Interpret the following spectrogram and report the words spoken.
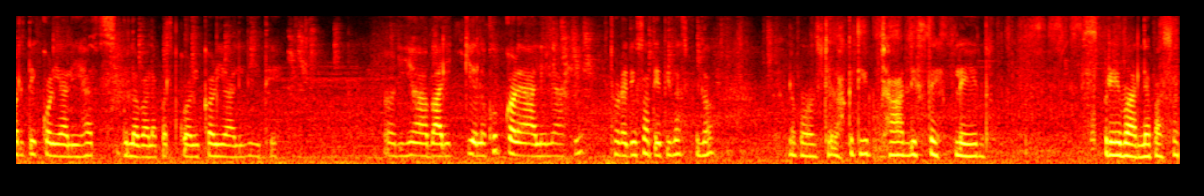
परत एक कळी आली ह्याच गुलाबाला परत कळी कळी आलेली इथे. आणि ह्या बारीक याला खूप कळ्या आलेल्या आहे थोड्या दिवसात येतीलच फुलं. आपलं मॉन्स्टेला किती छान दिसते प्लेन स्प्रे मारल्यापासून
